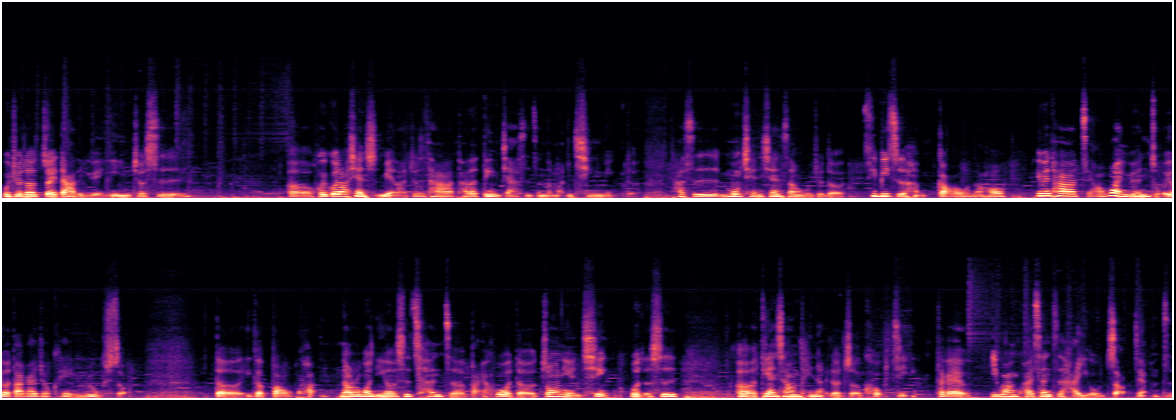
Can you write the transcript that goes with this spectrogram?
我觉得最大的原因就是呃，回归到现实面了，就是它它的定价是真的蛮亲民的。它是目前线上我觉得 CP 值很高，然后因为它只要万元左右，大概就可以入手的一个包款。那如果你又是趁着百货的周年庆，或者是呃电商平台的折扣季，大概一万块甚至还有找这样子，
